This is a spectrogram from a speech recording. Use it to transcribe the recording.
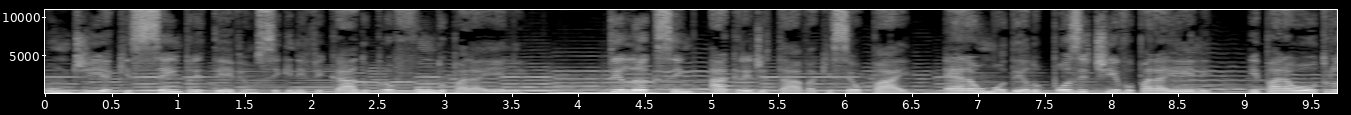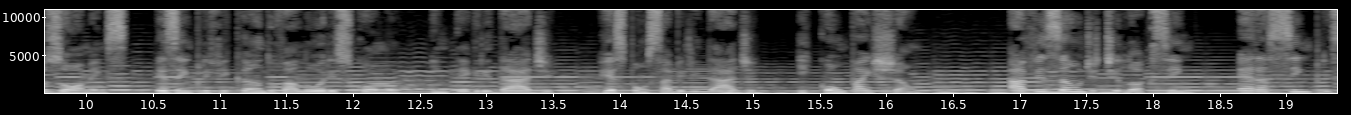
um dia que sempre teve um significado profundo para ele. Deluxing acreditava que seu pai era um modelo positivo para ele e para outros homens, exemplificando valores como integridade, responsabilidade e compaixão. A visão de Tiloxin era simples,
